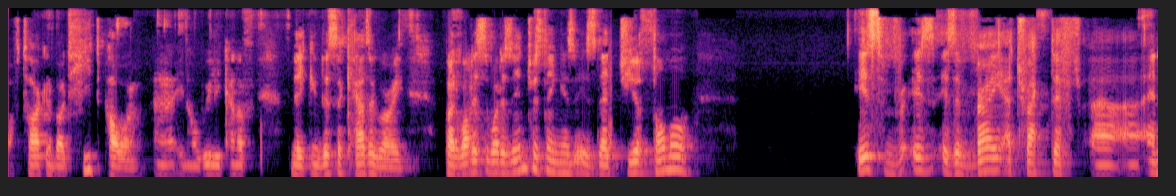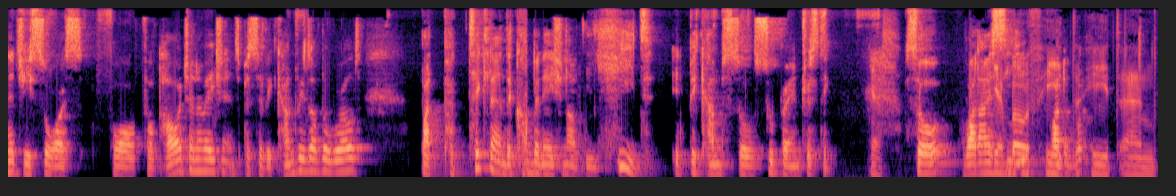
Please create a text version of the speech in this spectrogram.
of, talking about heat power uh, you know really kind of making this a category but what is what is interesting is is that geothermal is is is a very attractive uh, energy source for, for power generation in specific countries of the world. But particularly in the combination of the heat, it becomes so super interesting. Yes. So what I yeah, see both heat, what, heat and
